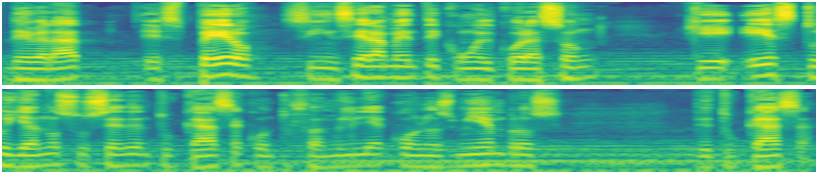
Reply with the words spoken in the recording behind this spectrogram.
De verdad espero sinceramente con el corazón que esto ya no suceda en tu casa, con tu familia, con los miembros de tu casa,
